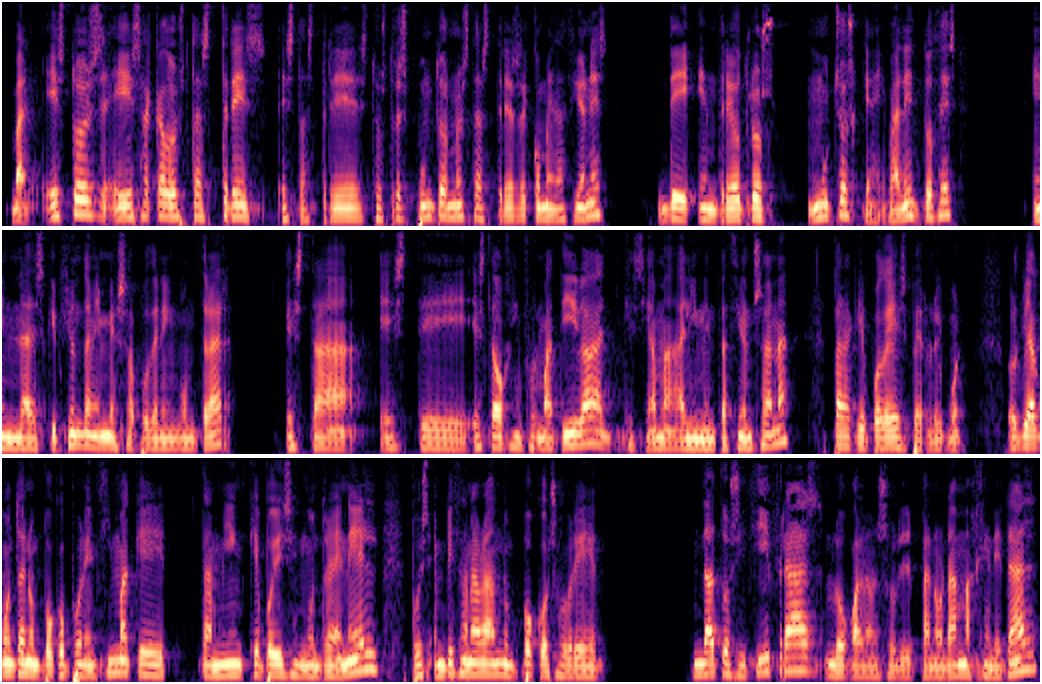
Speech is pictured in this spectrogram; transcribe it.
Vale, esto es, he sacado estas tres, estas tres, estos tres puntos, ¿no? Estas tres recomendaciones de, entre otros muchos que hay, ¿vale? Entonces, en la descripción también vais a poder encontrar esta, este, esta hoja informativa que se llama Alimentación Sana para que podáis verlo. Y bueno, os voy a contar un poco por encima que también qué podéis encontrar en él. Pues empiezan hablando un poco sobre datos y cifras, luego hablan sobre el panorama general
